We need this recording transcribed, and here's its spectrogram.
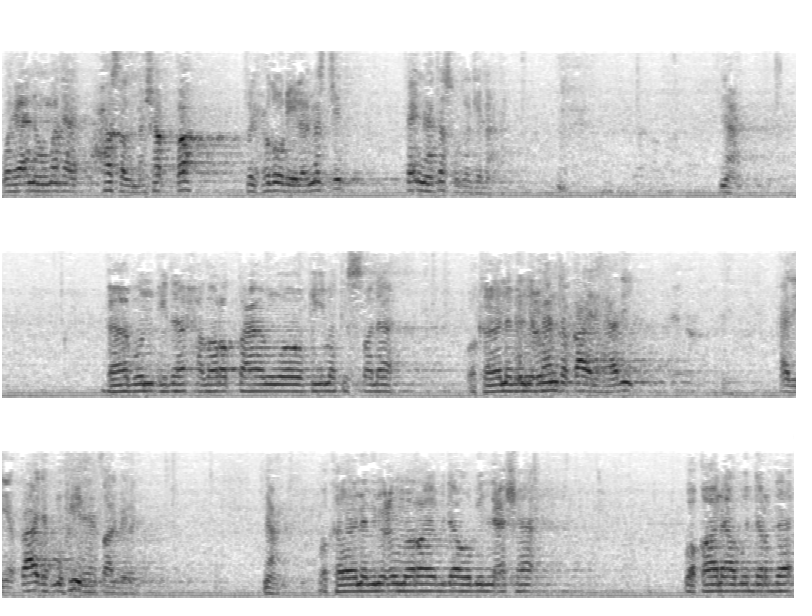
وهي أنه متى حصل مشقة في الحضور إلى المسجد فإنها تسقط الجماعة. نعم. باب إذا حضر الطعام وأقيمت الصلاة وكان من فهمت القاعدة هذه؟ هذه قاعدة مفيدة لطالب العلم. نعم. وكان ابن عمر يبدأ بالعشاء وقال أبو الدرداء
